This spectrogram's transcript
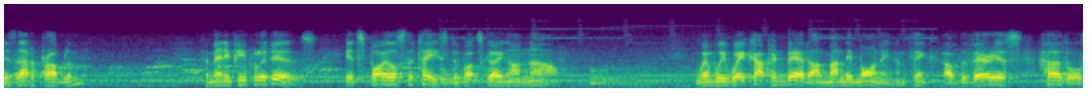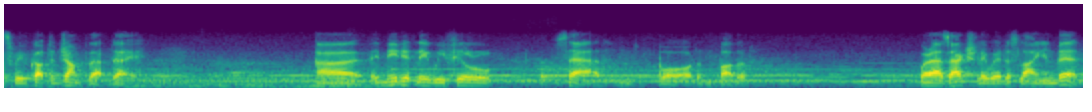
Is that a problem? For many people, it is. It spoils the taste of what's going on now. When we wake up in bed on Monday morning and think of the various hurdles we've got to jump that day, uh, immediately we feel sad and bored and bothered. Whereas actually we're just lying in bed.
